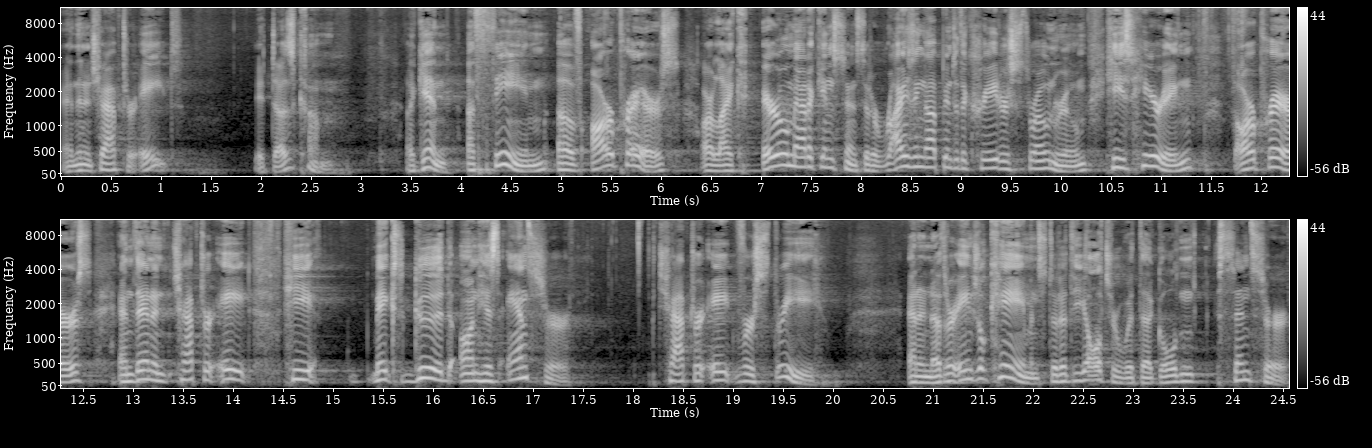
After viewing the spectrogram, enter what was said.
And then in chapter 8, it does come. Again, a theme of our prayers are like aromatic incense that are rising up into the Creator's throne room. He's hearing our prayers. And then in chapter 8, he makes good on his answer. Chapter 8, verse 3. And another angel came and stood at the altar with a golden censer,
